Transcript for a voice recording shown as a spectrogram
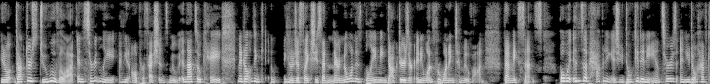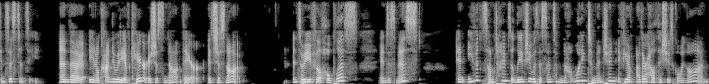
You know, doctors do move a lot. And certainly, I mean, all professions move and that's okay. And I don't think, you know, just like she said in there, no one is blaming doctors or anyone for wanting to move on. That makes sense. But what ends up happening is you don't get any answers and you don't have consistency. And the, you know, continuity of care is just not there. It's just not. And so you feel hopeless and dismissed. And even sometimes it leaves you with a sense of not wanting to mention if you have other health issues going on.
